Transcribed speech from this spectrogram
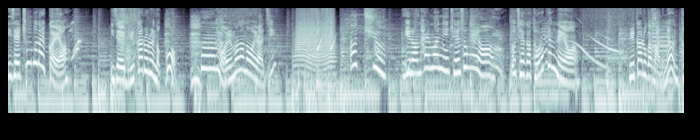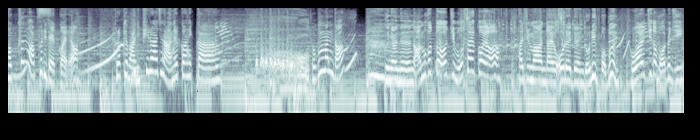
이제 충분할 거예요. 이제 밀가루를 넣고 흠 얼마나 넣어야지? 아츄 이런 할머니 죄송해요. 또 제가 더럽혔네요. 밀가루가 많으면 더 큰 와플이 될 거예요. 그렇게 많이 필요하진 않을 거니까 조금만 더. 그녀는 아무것도 얻지 못할 거야. 하지만 나의 오래된 요리법은 좋아할지도 모르지.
